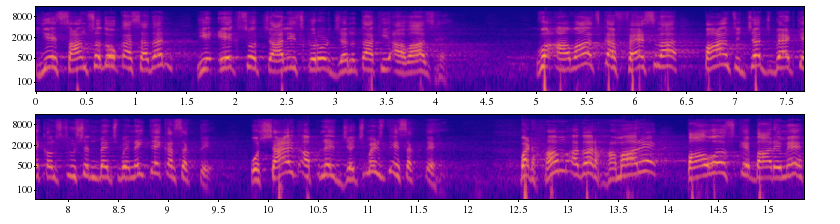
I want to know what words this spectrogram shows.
ये सांसदों का सदन, ये 140 करोड़ जनता की आवाज़ है। वो आवाज़ का फैसला पाँच जज बैठ के कॉन्स्टिट्यूशन बेंच में नहीं तय कर सकते। वो शायद अपने जजमेंट्स दे सकते हैं। बट हम अगर हमारे पावर्स के बारे में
